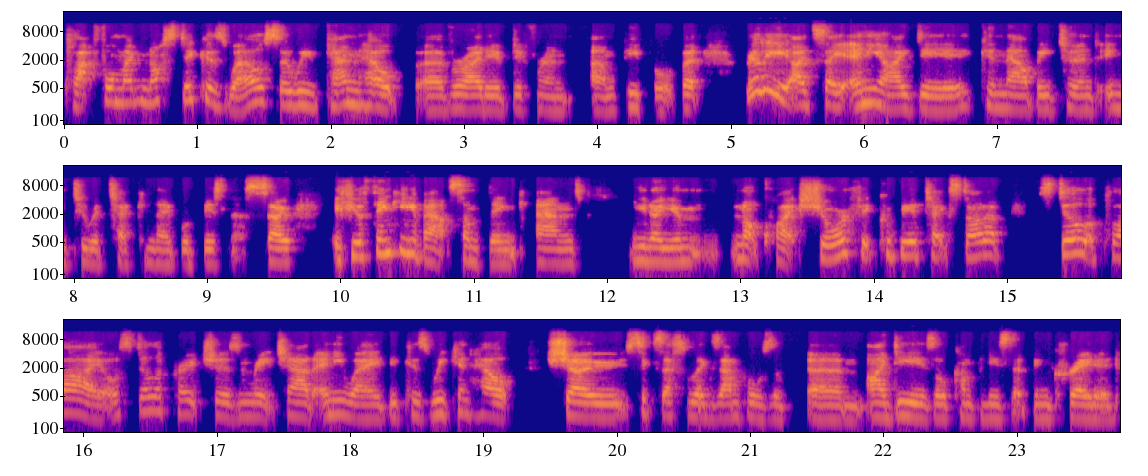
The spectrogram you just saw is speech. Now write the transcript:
platform agnostic as well. So we can help a variety of different um, people. But really, I'd say any idea can now be turned into a tech enabled business. So if you're thinking about something and you know you're not quite sure if it could be a tech startup, still apply or still approach us and reach out anyway because we can help show successful examples of um, ideas or companies that have been created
